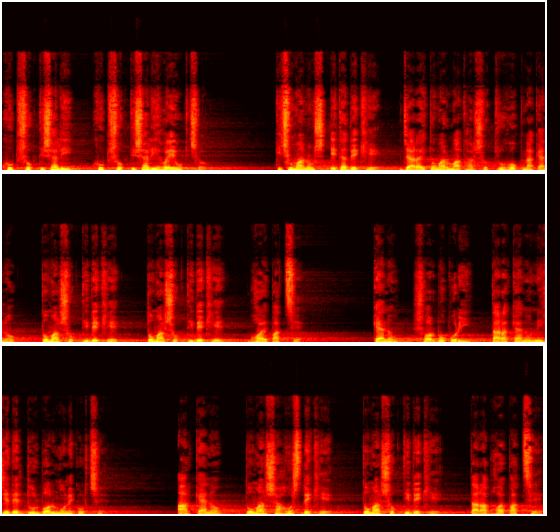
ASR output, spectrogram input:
খুব শক্তিশালী খুব শক্তিশালী হয়ে উঠছ। কিছু মানুষ এটা দেখে, যারাই তোমার মাথার শত্রু হোক না কেন, তোমার শক্তি দেখে, তোমার শক্তি দেখে ভয় পাচ্ছে। কেন? সর্বোপরি তারা কেন নিজেদের দুর্বল মনে করছে? আর কেন? তোমার সাহস দেখে, তোমার শক্তি দেখে তারা ভয় পাচ্ছে,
